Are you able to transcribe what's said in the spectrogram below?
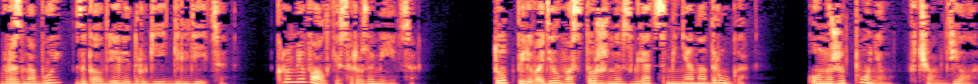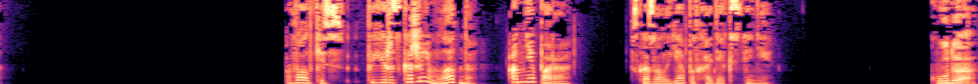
В разнобой загалдели другие гильдийцы, кроме Валкиса, разумеется. Тот переводил восторженный взгляд с меня на друга. Он уже понял, в чем дело. «Валкис, ты расскажи им, ладно? А мне пора», — сказал я, подходя к стене. «Куда?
